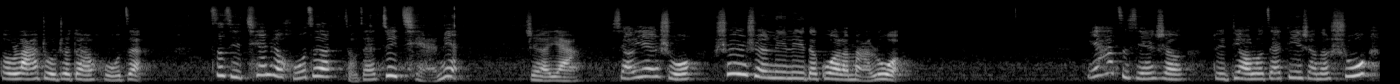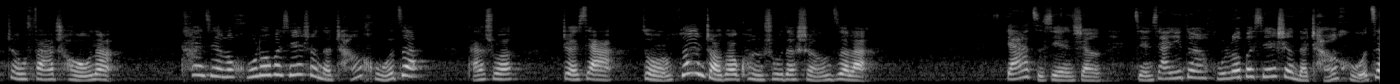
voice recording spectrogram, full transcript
都拉住这段胡子，自己牵着胡子走在最前面。这样，小鼹鼠顺顺利利地过了马路。鸭子先生对掉落在地上的书正发愁呢，看见了胡萝卜先生的长胡子，他说：“这下总算找到捆书的绳子了。”鸭子先生剪下一段胡萝卜先生的长胡子，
